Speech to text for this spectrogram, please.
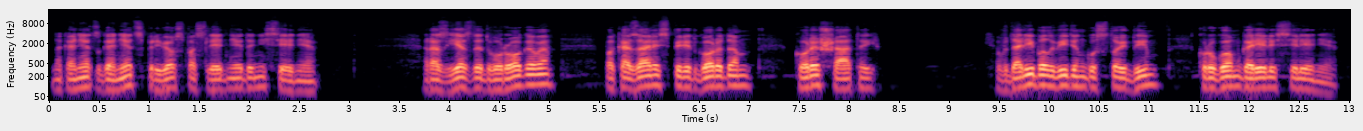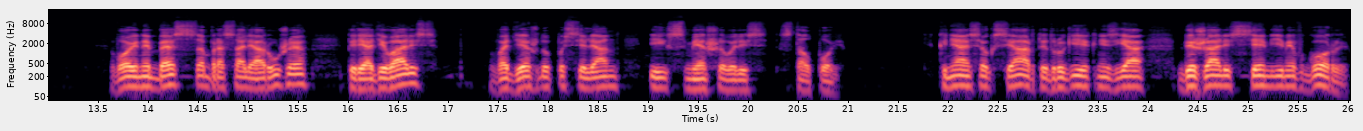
Наконец гонец привез последнее донесение. Разъезды Двурогова показались перед городом Корешатой. Вдали был виден густой дым, кругом горели селения. Воины Бесса бросали оружие, переодевались в одежду поселян и смешивались с толпой. Князь Оксиарт и другие князья бежали с семьями в горы,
